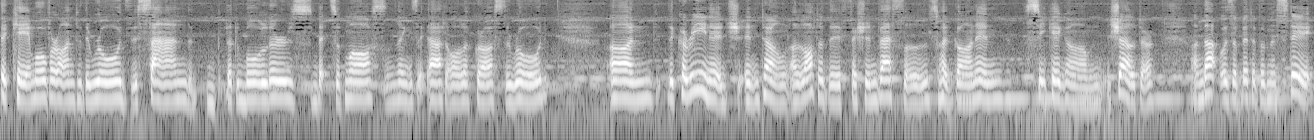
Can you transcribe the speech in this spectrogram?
they came over onto the roads, the sand, the little boulders, bits of moss, and things like that all across the road. And the careenage in town, a lot of the fishing vessels had gone in seeking um, shelter, and that was a bit of a mistake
